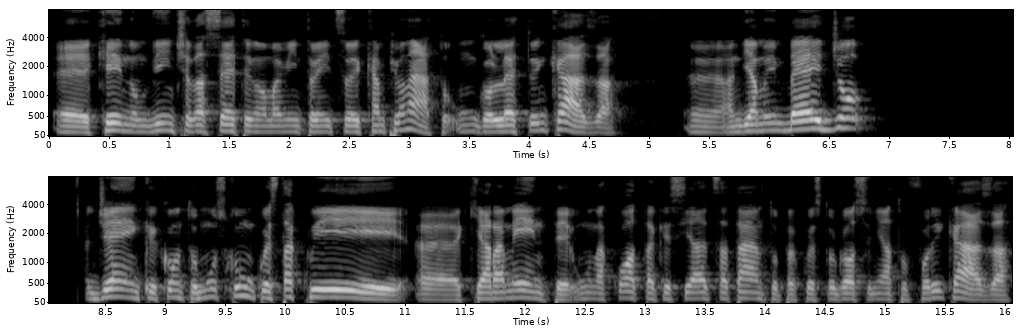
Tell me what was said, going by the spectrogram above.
eh, che non vince da 7 non ha mai vinto all'inizio del campionato, un golletto in casa, eh, andiamo in Belgio, Genk contro Muskun, questa qui eh, chiaramente una quota che si alza tanto per questo gol segnato fuori casa,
